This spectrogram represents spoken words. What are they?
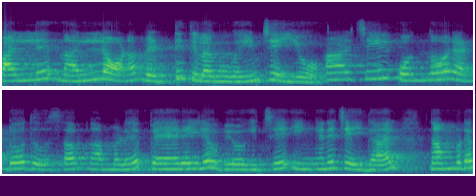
പല്ല് നല്ലോണം വെട്ടി തിളങ്ങുകയും ചെയ്യും. ആഴ്ചയിൽ ഒന്നോ രണ്ടോ ദിവസം നമ്മൾ പേരയില ഉപയോഗിച്ച് ഇങ്ങനെ ചെയ്താൽ നമ്മുടെ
